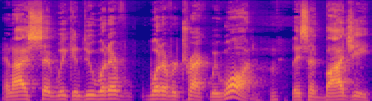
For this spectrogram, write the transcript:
and I said we can do whatever whatever track we want. Mm-hmm. They said, Baji,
